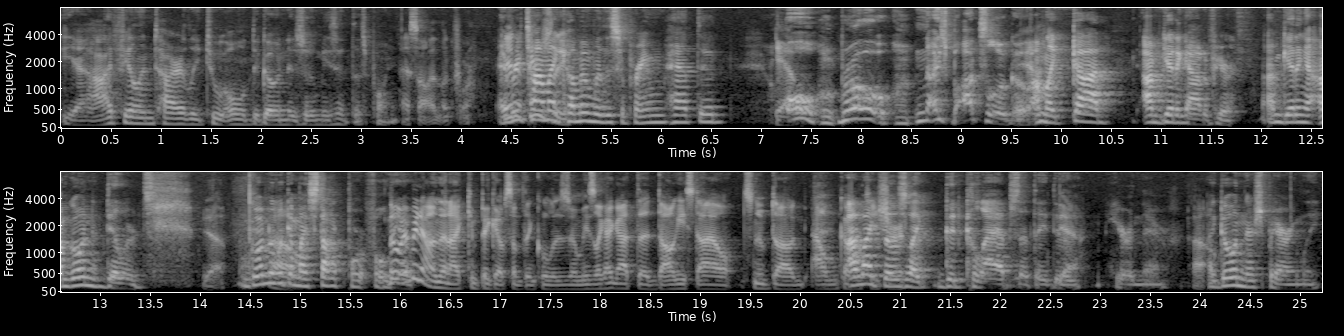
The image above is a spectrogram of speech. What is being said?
Yeah, I feel entirely too old to go into Zumiez at this point. That's all I look for. Every And time I come in with a Supreme hat, dude. yeah. Oh, bro, nice box logo. Yeah. I'm like, God, I'm getting out of here. I'm getting out. I'm going to Dillard's. Yeah. I'm going to look at my stock portfolio. No, every now and then I can pick up something cool at Zumiez. Like I got the doggy style Snoop Dogg album cover. I like t-shirt. those like good collabs that they do Yeah. here and there. I go in there sparingly.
